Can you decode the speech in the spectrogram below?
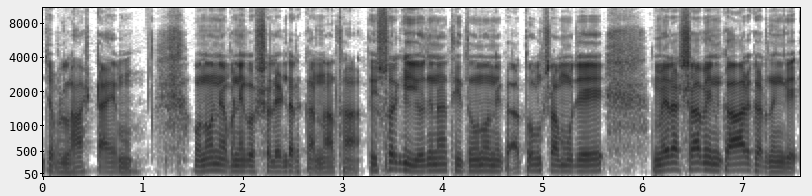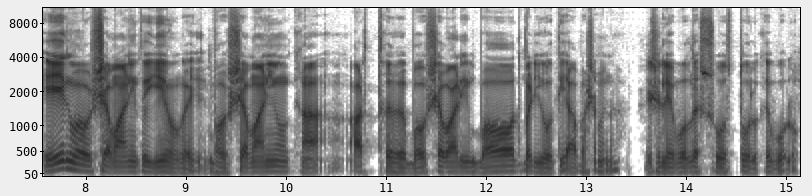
जब लास्ट टाइम उन्होंने अपने को सलेंडर करना था तो ईश्वर की योजना थी तो उन्होंने कहा, तुम सब मुझे, मेरा सब इनकार कर देंगे। एक भविष्यवाणी तो ये हो गई, भविष्यवाणियों का अर्थ, भविष्यवाणी बहुत बड़ी होती है आपस में ना, इसलिए बोलते सोच तोल के बोलो।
